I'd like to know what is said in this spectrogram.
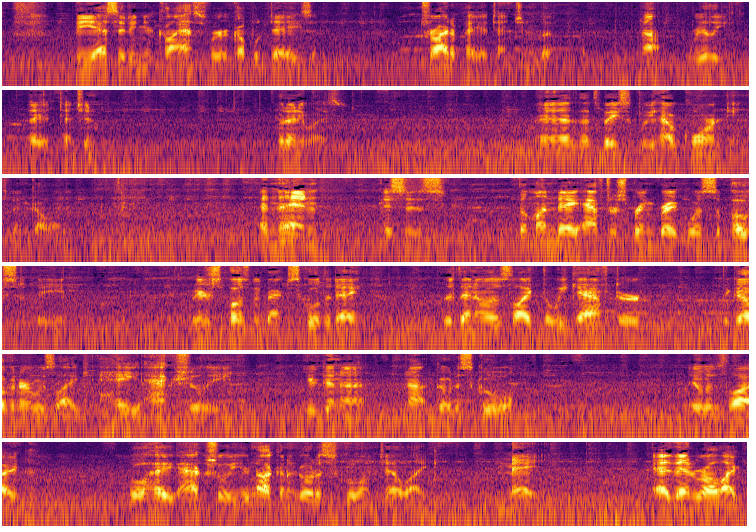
BS it in your class for a couple days and try to pay attention, but not really pay attention. But anyways, yeah, that's basically how quarantine's been going. And then this is the Monday after spring break was supposed to be. We were supposed to be back to school today, but then it was like the week after the governor was like, hey, actually, you're gonna not go to school. It was like, well, hey, actually, you're not gonna go to school until like May. And then we're all like,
